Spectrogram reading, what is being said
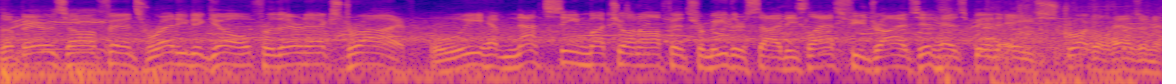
The Bears offense ready to go for their next drive. We have not seen much on offense from either side. These last few drives, it has been a struggle, hasn't it?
